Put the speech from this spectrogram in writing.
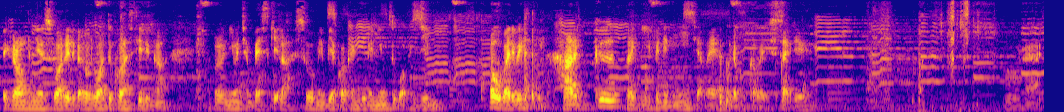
background punya suara dekat luar tu korang still dengar. Kalau ni macam best sikit lah. So maybe aku akan guna ni untuk buat packaging oh by the way harga bagi benda ni sekejap eh aku dah buka website dia. Alright.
